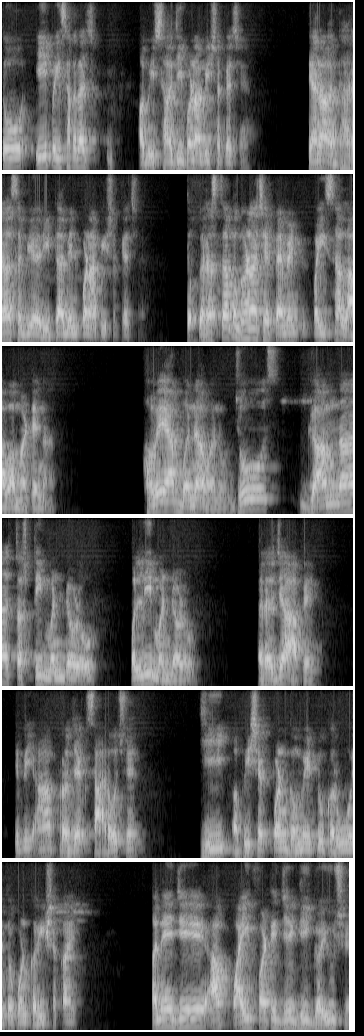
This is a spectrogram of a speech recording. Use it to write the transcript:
તો એ પૈસા કદાચ અમિત શાહજી પણ આપી શકે છે. ત્યાંના ધારાસભ્ય રીટાબેન પણ આપી શકે છે. તો રસ્તા તો ઘણા છે પેમેન્ટ પૈસા લાવવા માટેના. હવે આ બનાવવાનું, જો ગામના ટ્રસ્ટી મંડળો, પલ્લી મંડળો રજા આપે કે ભાઈ આ પ્રોજેક્ટ સારો છે. ઘી અભિષેક પણ ગમે એટલું કરવું હોય તો પણ કરી શકાય. અને જે આ પાઇપ વાટે જે ઘી ગયું છે,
